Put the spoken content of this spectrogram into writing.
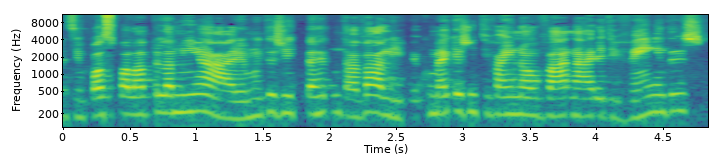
Assim, posso falar pela minha área. Muita gente perguntava, ah, Lívia, como é que a gente vai inovar na área de vendas?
